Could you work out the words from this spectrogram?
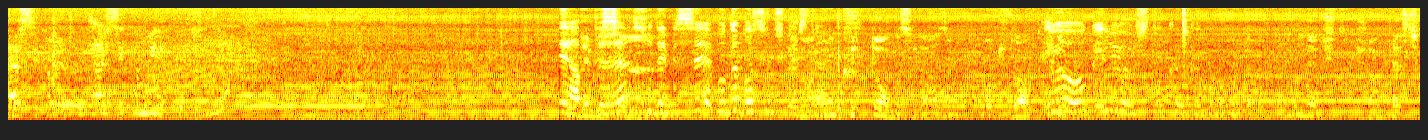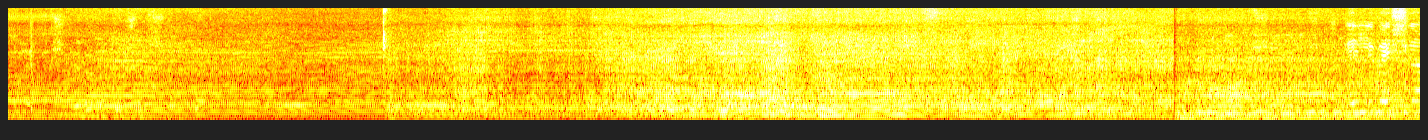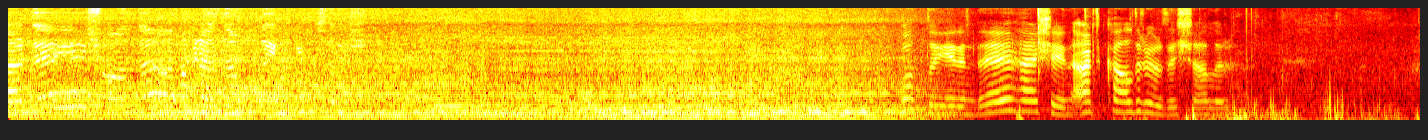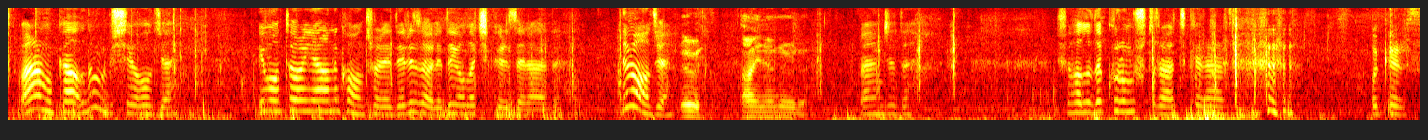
Her sıkı yapıyor. Ters yıkama yapıyor şimdi. Ne Su yaptı? debisi yani. Su debisi. Bu da basınç Onun göstergesi. 40'ta olması lazım. 36 E, Yok geliyor işte 40'a doğru. Güzel işte. Şu an ters çıkım yapmış. Öbür motor çalışıyor. Artık kaldırıyoruz eşyaları. Var mı? Kaldı mı bir şey olacak? Bir motor yağını kontrol ederiz öyle de yola çıkarız herhalde. Değil mi olacak? Evet. Aynen öyle. Bence de. Şu halı da kurumuştur artık herhalde. Bakarız.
